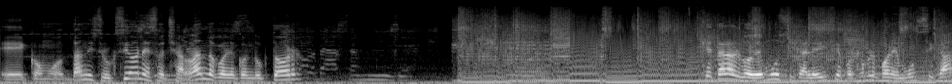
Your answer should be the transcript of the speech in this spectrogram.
eh, como dando instrucciones o charlando con el conductor. ¿Qué tal algo de música? Le dice, por ejemplo, pone música.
